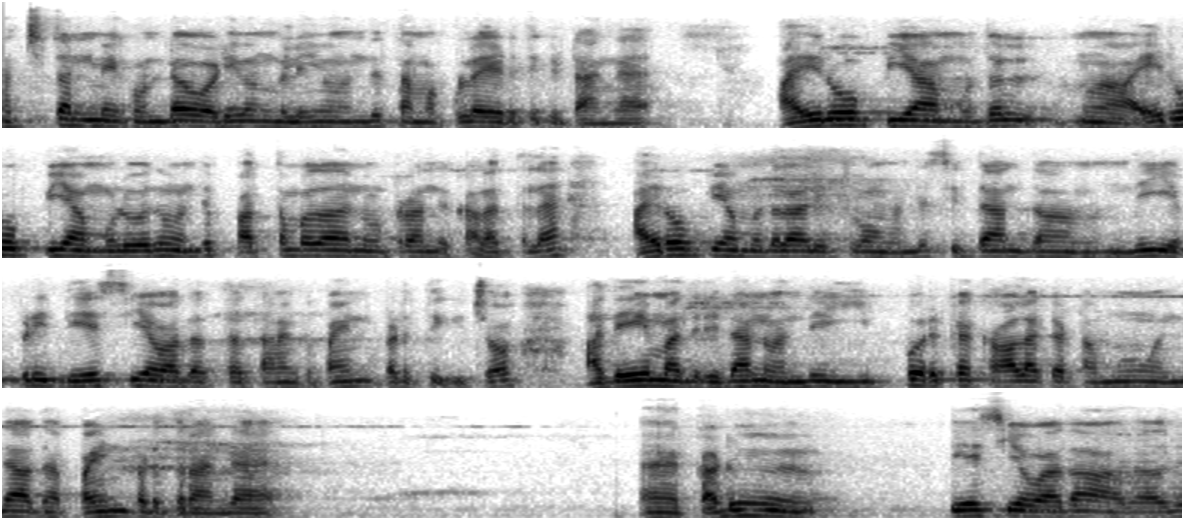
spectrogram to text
நச்சுத்தன்மை கொண்ட வடிவங்களையும் வந்து தமக்குள்ள எடுத்துக்கிட்டாங்க. ஐரோப்பியா முதல் ஐரோப்பியா முழுவதும் வந்து பத்தொன்பதாம் நூற்றாண்டு காலத்துல ஐரோப்பிய முதலாளித்துவம் வந்து சித்தாந்தம் வந்து எப்படி தேசியவாதத்தை தனக்கு பயன்படுத்திக்கிச்சோ அதே மாதிரிதான் வந்து இப்போ இருக்க காலகட்டமும் வந்து அதை பயன்படுத்துறாங்க. கடும் தேசியவாதம் அதாவது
